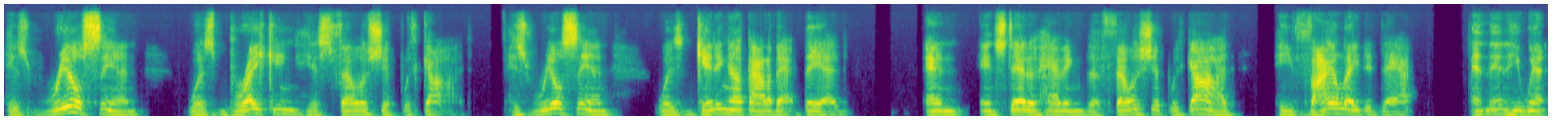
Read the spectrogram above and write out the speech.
His real sin was breaking his fellowship with God. His real sin was getting up out of that bed and instead of having the fellowship with God, he violated that and then he went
